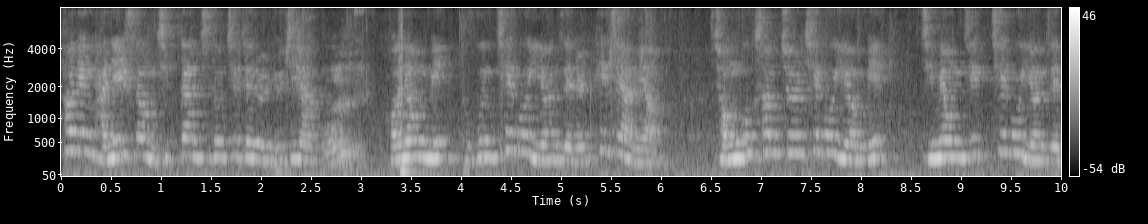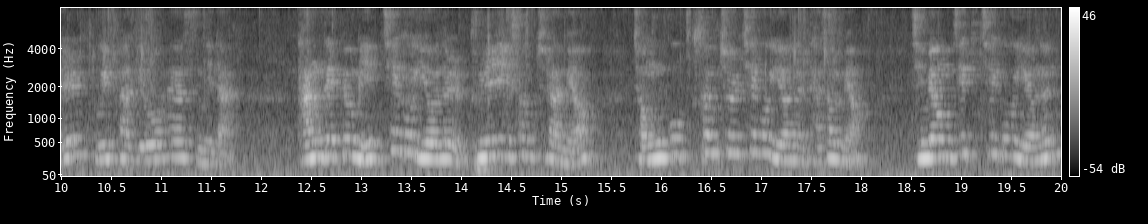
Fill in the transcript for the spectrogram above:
현행 단일성 집단 지도체제를 유지하고 권역 및 부분 최고위원제를 폐지하며 전국 선출 최고위원 및 지명직 최고위원제를 도입하기로 하였습니다. 당대표 및 최고위원을 분리 선출하며 전국 선출 최고위원은 5명, 지명직 최고위원은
